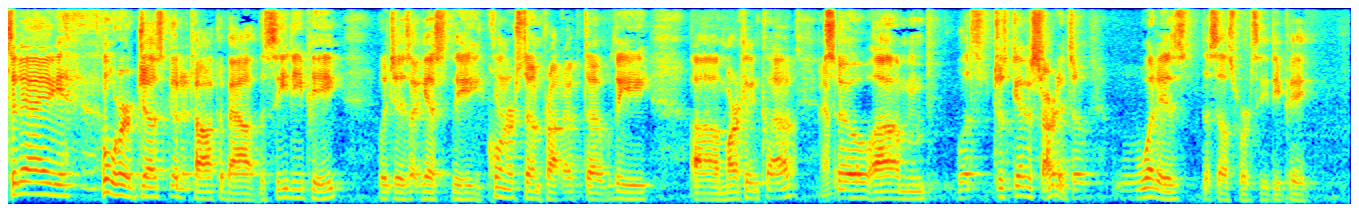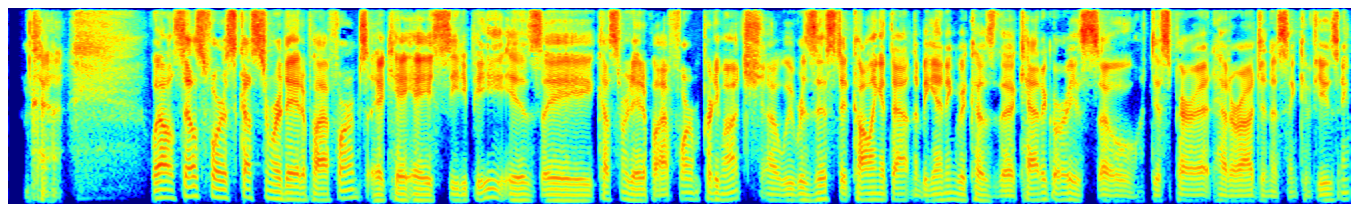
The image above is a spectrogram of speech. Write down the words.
Today, we're just going to talk about the CDP, which is, I guess, the cornerstone product of the uh, Marketing Cloud. Yep. So um, let's just get it started. So, what is the Salesforce CDP? Well, Salesforce Customer Data Platforms, aka CDP, is a customer data platform pretty much. Uh, we resisted calling it that in the beginning because the category is so disparate, heterogeneous, and confusing.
